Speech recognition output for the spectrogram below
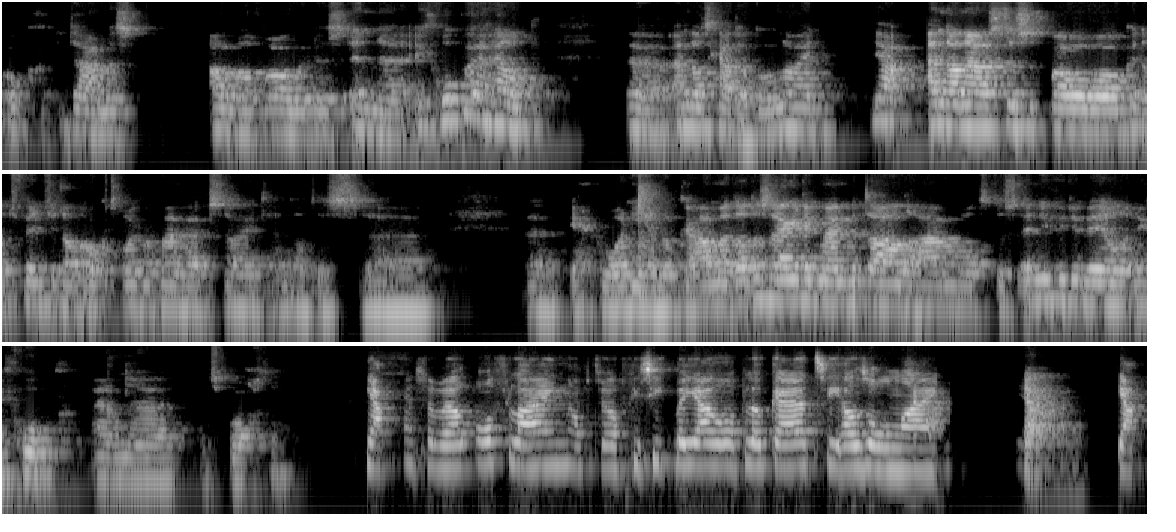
ook dames, allemaal vrouwen dus, in, in groepen help. en dat gaat ook online. Ja, en daarnaast dus het powerwalken, dat vind je dan ook terug op mijn website. En dat is uh, uh, ja, gewoon hier lokaal. Maar dat is eigenlijk mijn betaalde aanbod. Dus individueel, in groep en uh, het sporten. Ja, en zowel offline, oftewel fysiek bij jou op locatie, als online. Ja. Ja,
